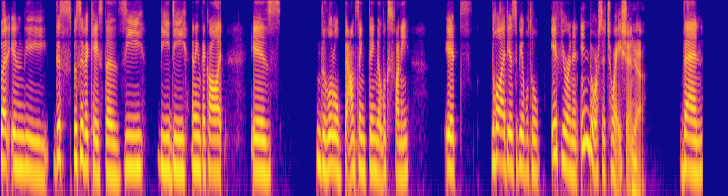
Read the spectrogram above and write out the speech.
But in the this specific case, the Zebedee, I think they call it, is the little bouncing thing that looks funny. It's the whole idea is to be able to, if you're in an indoor situation, Yeah. then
